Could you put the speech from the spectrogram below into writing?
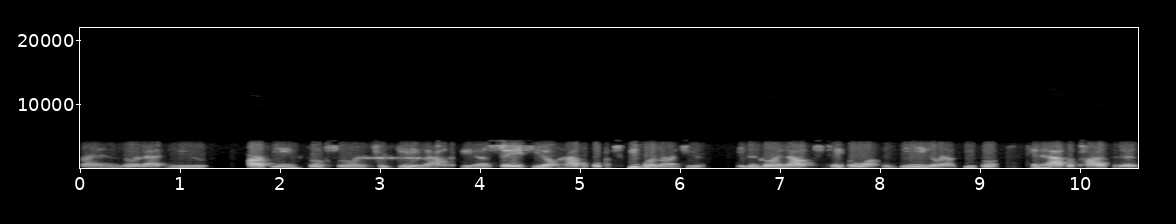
friends or that you are being social and just getting out. You know, say if you don't have a whole bunch of people around you, even going out to take a walk and being around people can have a positive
